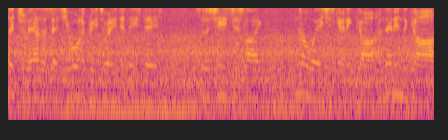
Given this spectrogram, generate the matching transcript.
Literally, as I said, she won't agree to anything these days. So she's just like, no way she's getting in car. And then in the car,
